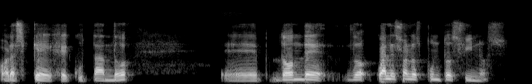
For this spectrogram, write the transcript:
ahora sí que ejecutando? Eh, ¿dónde, ¿Cuáles son los puntos finos?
